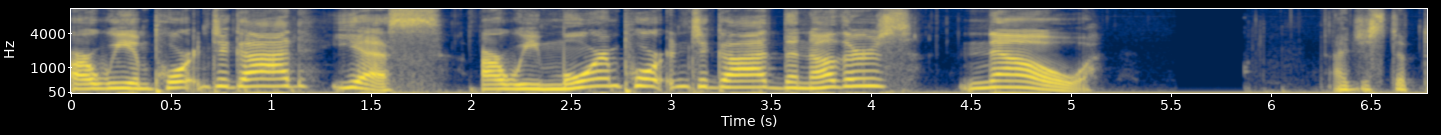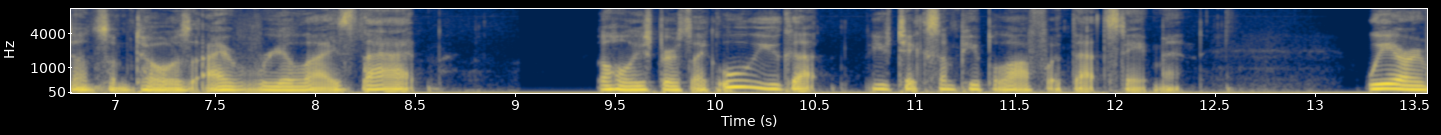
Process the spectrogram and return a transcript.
Are we important to God? Yes. Are we more important to God than others? No. I just stepped on some toes. I realized that. The Holy Spirit's like, "Ooh, you got you tick some people off with that statement." We are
